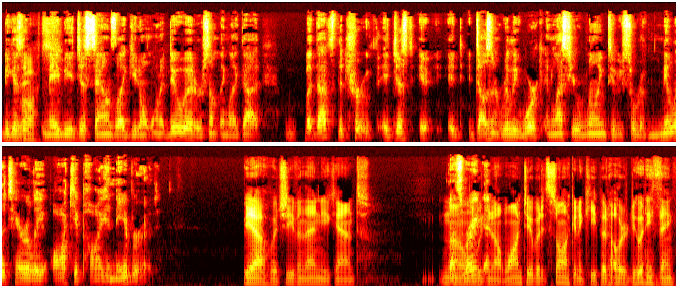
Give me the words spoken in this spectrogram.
because oh, it, maybe it just sounds like you don't want to do it or something like that but that's the truth. It just it, it doesn't really work unless you're willing to sort of militarily occupy a neighborhood. Yeah, which even then you can't. Not that's only right. would you not want to, but it's still not going to keep it out or do anything.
